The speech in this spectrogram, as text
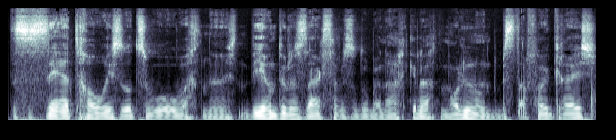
das ist sehr traurig so zu beobachten. Ne? Während du das sagst, habe ich so drüber nachgedacht, Model und du bist erfolgreich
